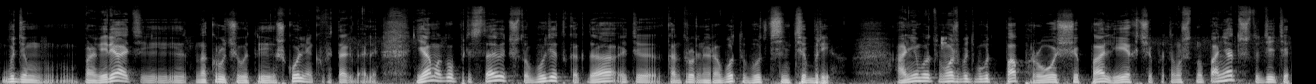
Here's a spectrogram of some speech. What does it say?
будем проверять, и накручивать и школьников, и так далее. Я могу представить, что будет, когда эти контрольные работы будут в сентябре они будут, может быть, будут попроще, полегче, потому что, ну, понятно, что дети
